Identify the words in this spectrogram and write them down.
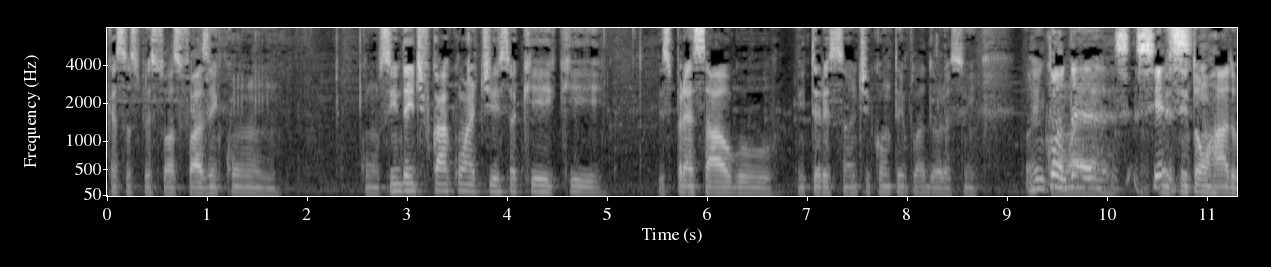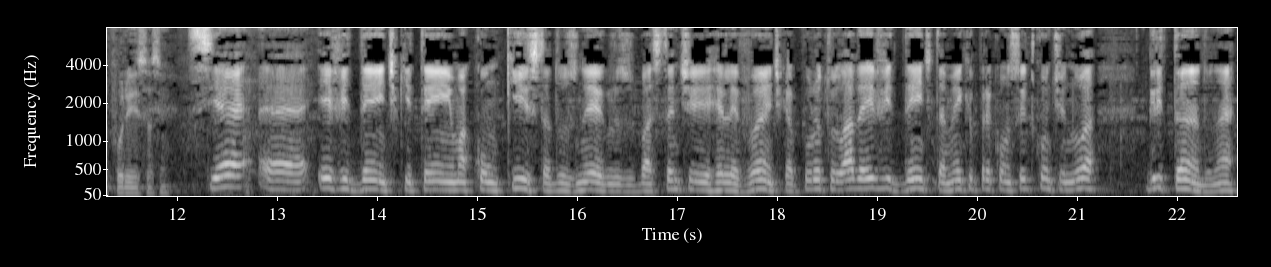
que essas pessoas fazem com, com se identificar com um artista que, que expressa algo interessante e contemplador, assim. Rincon, Então, é, é, se- me se- sinto honrado por isso, assim. Se é, é, evidente que tem uma conquista dos negros bastante relevante, cara, por outro lado é evidente também que o preconceito continua gritando, né?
